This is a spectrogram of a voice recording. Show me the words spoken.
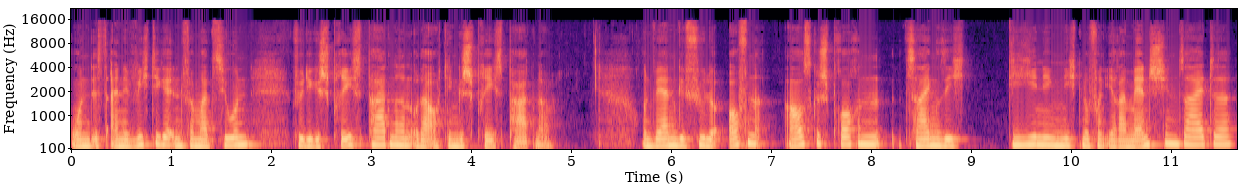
und ist eine wichtige Information für die Gesprächspartnerin oder auch den Gesprächspartner. Und werden Gefühle offen ausgesprochen, zeigen sich diejenigen nicht nur von ihrer Menschenseite,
